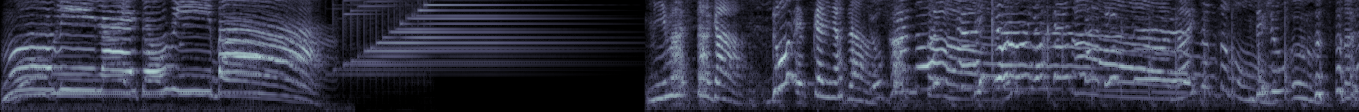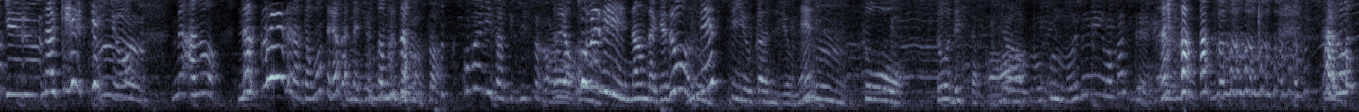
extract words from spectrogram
ムービーナイトフィーバ見ましたが、どうですか皆さん？よかったでしょでしょ？うん。泣ける。泣けるでしょ、うんあの、泣く映画だと思ってなかったでしょサムさん。コメディだって聞いてたから。いや、コメディなんだけど、ねっていう感じよね。うん。そう。どうでしたいやかこのノイズに分かって。楽し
